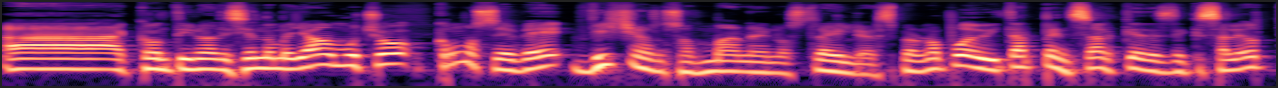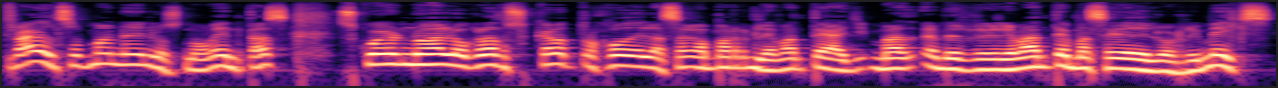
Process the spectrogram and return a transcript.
Ah, continúa diciendo, me llama mucho cómo se ve Visions of Mana en los trailers, pero no puedo evitar pensar que desde que salió Trials of Mana en los 90 Square no ha logrado sacar otro juego de la saga más relevante, más, eh, relevante más allá de los remakes.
